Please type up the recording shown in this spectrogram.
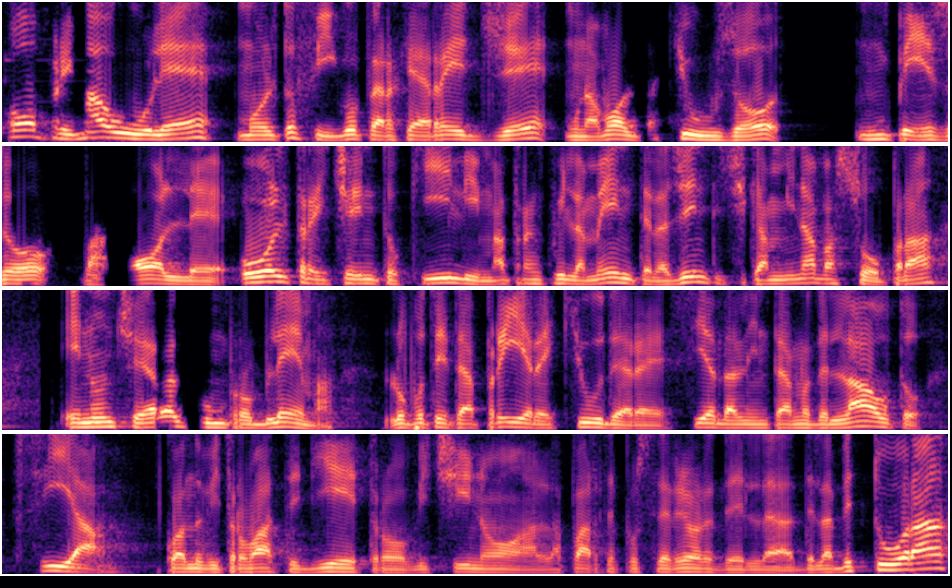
copri baule molto figo perché regge una volta chiuso un peso ma folle, oltre i 100 kg, ma tranquillamente la gente ci camminava sopra e non c'era alcun problema. Lo potete aprire e chiudere sia dall'interno dell'auto, sia quando vi trovate dietro, vicino alla parte posteriore del, della vettura,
